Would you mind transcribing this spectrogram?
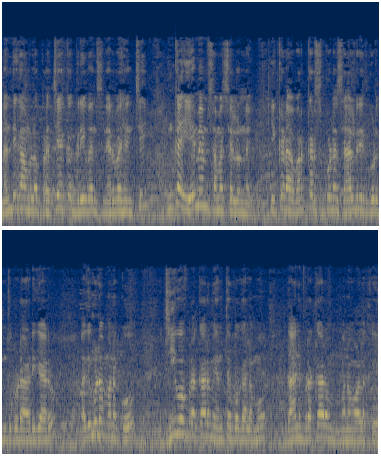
నందిగామలో ప్రత్యేక గ్రీవెన్స్ నిర్వహించి ఇంకా ఏమేమి సమస్యలు ఉన్నాయి ఇక్కడ వర్కర్స్ కూడా శాలరీ గురించి కూడా అడిగారు. అది కూడా మనకు జీవో ప్రకారం ఎంత ఇవ్వగలమో? దాని ప్రకారం మనం వాళ్ళకి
